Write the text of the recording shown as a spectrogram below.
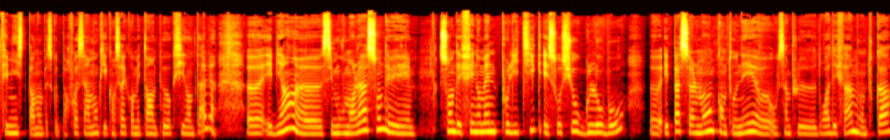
féministe, pardon, parce que parfois c'est un mot qui est considéré comme étant un peu occidental, euh, eh bien, euh, ces mouvements-là sont des, sont des phénomènes politiques et sociaux globaux euh, et pas seulement cantonnés au simple droit des femmes, ou en tout cas,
